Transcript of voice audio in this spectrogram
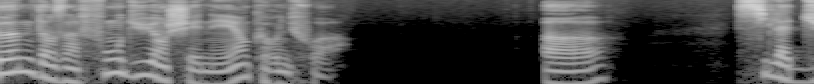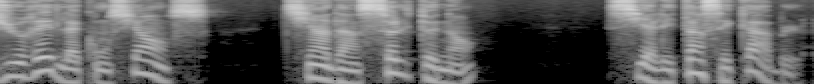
comme dans un fondu enchaîné, encore une fois. Or, si la durée de la conscience tient d'un seul tenant, si elle est insécable,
